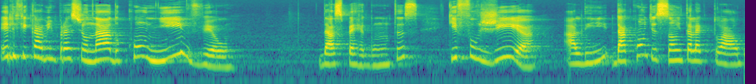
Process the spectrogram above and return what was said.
ele ficava impressionado com o nível das perguntas que fugia ali da condição intelectual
